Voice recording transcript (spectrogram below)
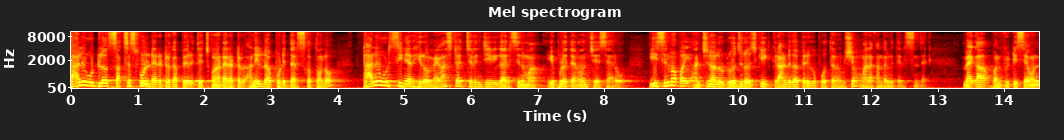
టాలీవుడ్లో సక్సెస్ఫుల్ డైరెక్టర్గా పేరు తెచ్చుకున్న డైరెక్టర్ అనిల్ రాపూడి దర్శకత్వంలో Tollywood senior hero megastar Chiranjeevi గారి సినిమా ఎప్పుడైతే అనౌన్స్ చేశారో ఈ సినిమాపై అంచనాలు రోజు రోజుకి గ్రాండ్గా పెరిగిపోతున్న విషయం మనకందరికీ తెలిసిందే. Mega one fifty seven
